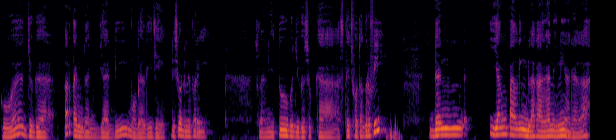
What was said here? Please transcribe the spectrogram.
Gue juga part time jadi mobile DJ Disco Delivery. Selain itu gue juga suka stage photography. Dan yang paling belakangan ini adalah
